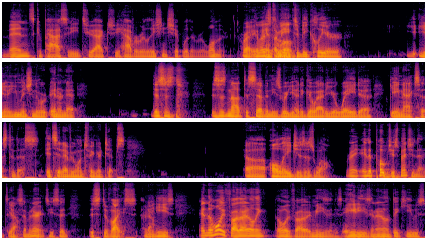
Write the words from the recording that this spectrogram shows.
men's capacity to actually have a relationship with a real woman. Right. And let's, And to I mean, love. to be clear, you, you know, you mentioned the word internet. This is, this is not the 70s where you had to go out of your way to gain access to this. It's at everyone's fingertips, uh, all ages as well. Right. And the Pope just mentioned that to Yeah. the seminarians. He said, this device. I mean, he's, And the Holy Father, I don't think the Holy Father. I mean, he's in his 80s, and I don't think he was.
